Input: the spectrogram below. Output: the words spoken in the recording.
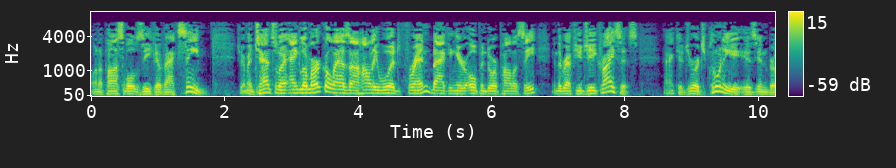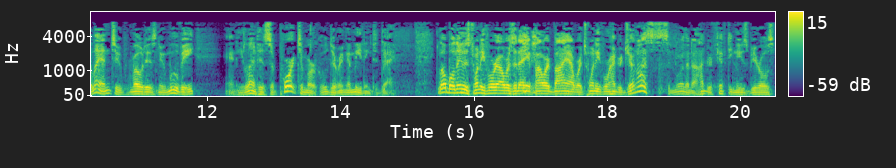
on a possible Zika vaccine. German Chancellor Angela Merkel has a Hollywood friend backing her open door policy in the refugee crisis. Actor George Clooney is in Berlin to promote his new movie, and he lent his support to Merkel during a meeting today. Global News 24 hours a day, powered by our 2,400 journalists and more than 150 news bureaus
